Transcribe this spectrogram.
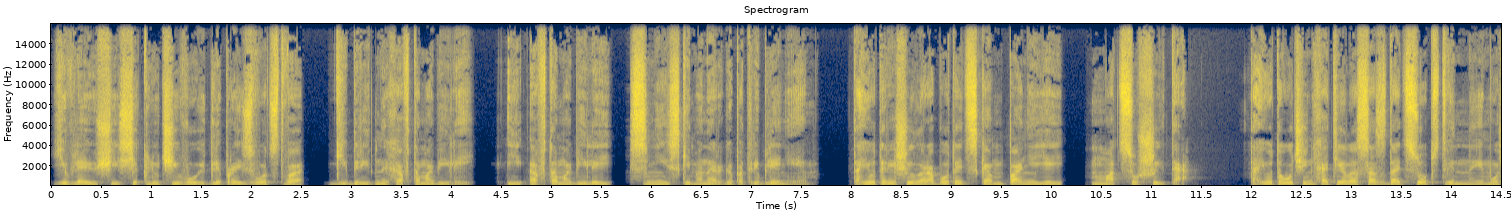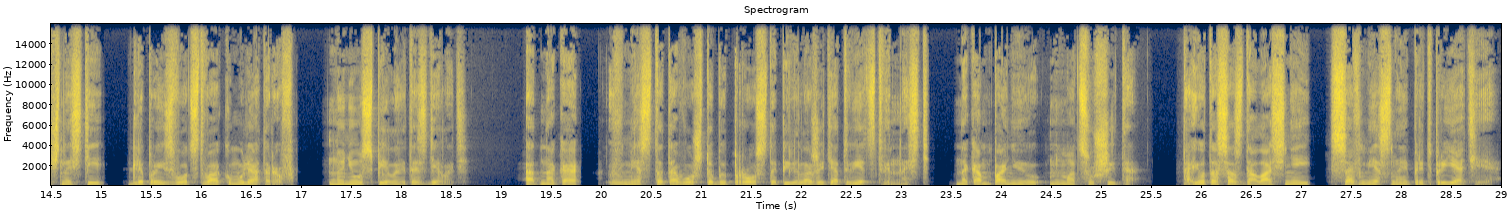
являющейся ключевой для производства гибридных автомобилей, и автомобилей с низким энергопотреблением, Toyota решила работать с компанией Matsushita. Toyota очень хотела создать собственные мощности для производства аккумуляторов, но не успела это сделать. Однако вместо того, чтобы просто переложить ответственность на компанию Matsushita, Toyota создала с ней совместное предприятие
